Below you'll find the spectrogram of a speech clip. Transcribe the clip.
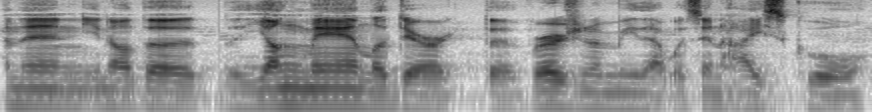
And then, you know, the, the young man, LeDerick, the version of me that was in high school,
